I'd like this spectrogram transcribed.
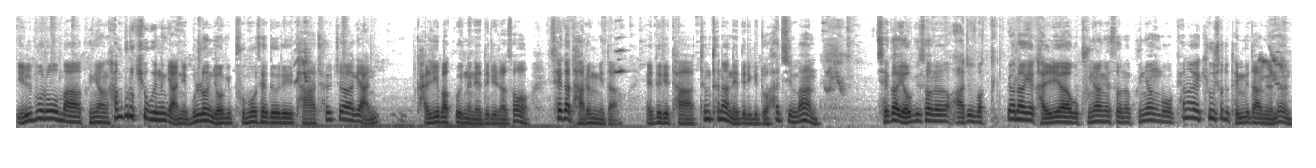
일부러 막 그냥 함부로 키우고 있는 게 아니에요. 물론 여기 부모 새들이 다 철저하게 안, 관리받고 있는 애들이라서 새가 다릅니다. 애들이 다 튼튼한 애들이기도 하지만 제가 여기서는 아주 막 특별하게 관리하고 분양에서는 그냥 뭐 편하게 키우셔도 됩니다 하면은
